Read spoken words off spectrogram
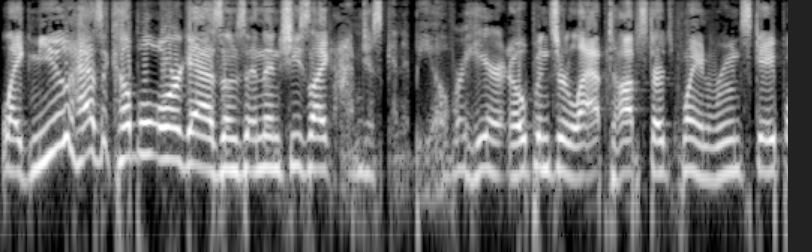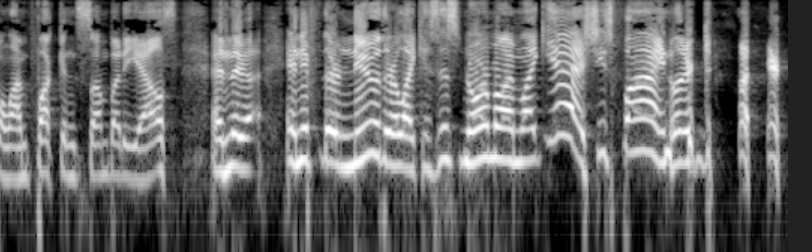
Like Mew has a couple orgasms and then she's like, I'm just gonna be over here and opens her laptop, starts playing RuneScape while I'm fucking somebody else. And they and if they're new, they're like, Is this normal? I'm like, Yeah, she's fine. Let her go. Let her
